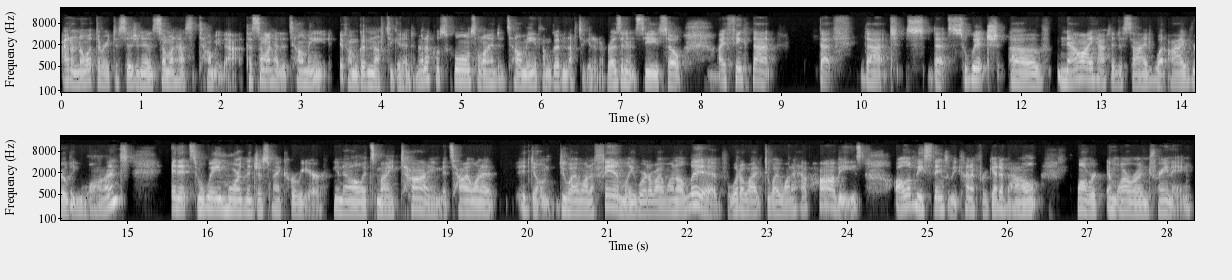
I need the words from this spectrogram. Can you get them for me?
i don't know what the right decision is. Someone has to tell me that. Because someone had to tell me if i'm good enough to get into medical school. Someone had to tell me if i'm good enough to get into residency. So mm-hmm. i think that that that that switch of now i have to decide what i really want and it's way more than just my career you know it's my time it's how i want to it don't do i want a family? Where do i want to live? What do i do i want to have hobbies? All of these things we kind of forget about while we're and while we're in training.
